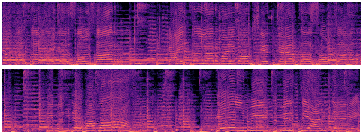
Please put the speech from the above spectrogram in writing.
कसा चाललाय ग संसार? काय चालणार माई बाप शेतकऱ्याचा संसार? ती म्हणते बाबा तेल मीठ मिरची आणते.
